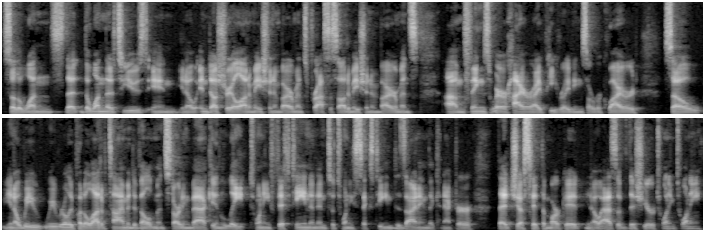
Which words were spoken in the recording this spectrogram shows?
So the ones that the one that's used in you know industrial automation environments, process automation environments, um, things where higher IP ratings are required. So you know we we really put a lot of time and development, starting back in late 2015 and into 2016, designing the connector that just hit the market. You know as of this year, 2020.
